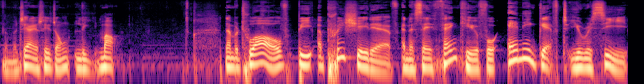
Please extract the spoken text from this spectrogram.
那么这样也是一种礼貌。Number twelve, be appreciative and say thank you for any gift you receive.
